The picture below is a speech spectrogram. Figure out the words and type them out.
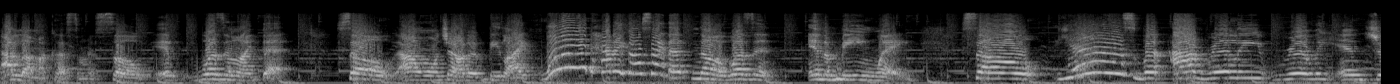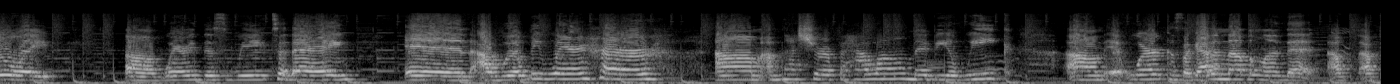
I love my customers so it wasn't like that. So I don't want y'all to be like what? How they gonna say that? No it wasn't in a mean way. So yes but I really really enjoyed uh, wearing this wig today and I will be wearing her um, I'm not sure for how long maybe a week um, at work because I got another one that I, I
